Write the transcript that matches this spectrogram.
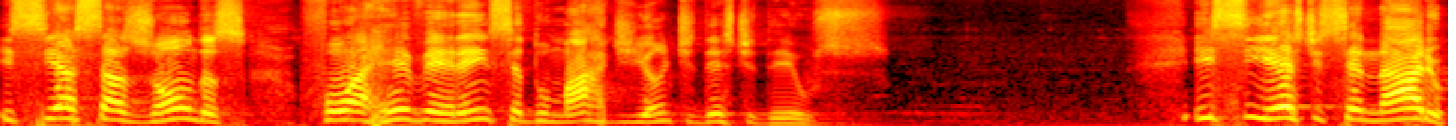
E se essas ondas for a reverência do mar diante deste Deus? E se este cenário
